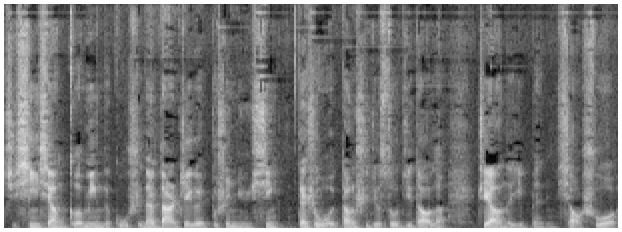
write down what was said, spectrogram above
心向革命的故事，那当然这个不是女性，但是我当时就搜集到了这样的一本小说。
